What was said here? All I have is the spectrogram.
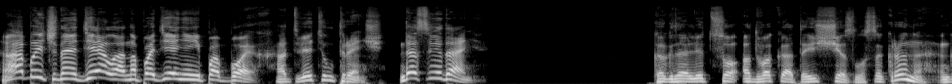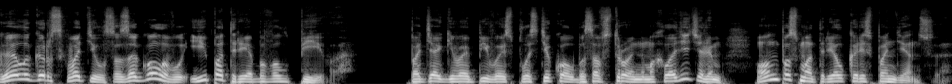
«Обычное дело о нападении и побоях», — ответил Тренч. «До свидания». Когда лицо адвоката исчезло с экрана, Геллагер схватился за голову и потребовал пива. Потягивая пиво из пластиколбы со встроенным охладителем, он посмотрел корреспонденцию.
